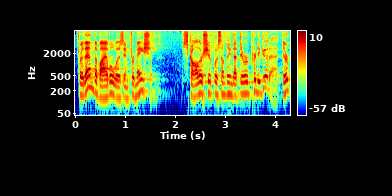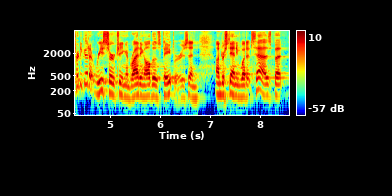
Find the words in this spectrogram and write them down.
For them, the Bible was information. Scholarship was something that they were pretty good at. They were pretty good at researching and writing all those papers and understanding what it says, but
